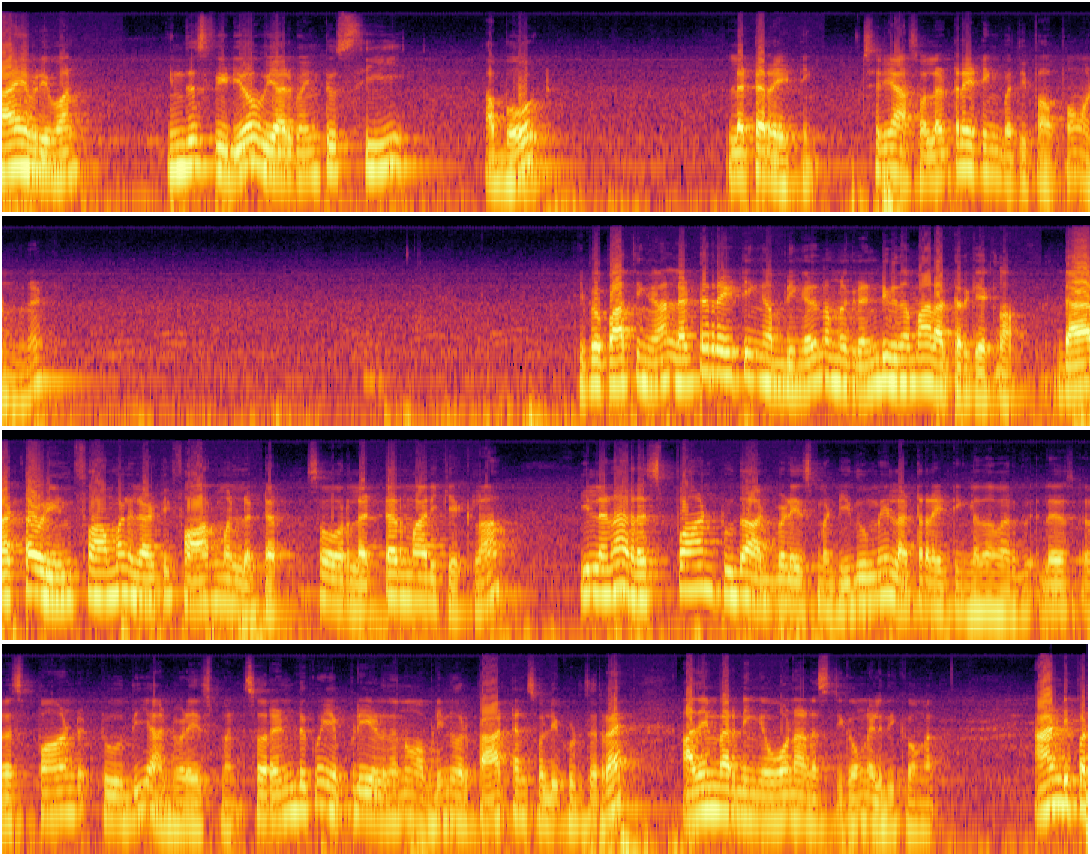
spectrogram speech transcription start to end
Hi everyone. In this video we are going to see about letter writing. சரியா? ஸோ லெட்டர் ரைட்டிங் பற்றி பார்ப்போம். ஒன் மினிட் இப்போ பார்த்தீங்கன்னா லெட்டர் ரைட்டிங் அப்படிங்கிறது நம்மளுக்கு ரெண்டு விதமாக லெட்டர் கேட்கலாம். டைரெக்டாக ஒரு இன்ஃபார்மல் இல்லாட்டி ஃபார்மல் லெட்டர் ஸோ ஒரு லெட்டர் மாதிரி கேட்கலாம். இல்லைனா ரெஸ்பாண்ட் டு த அட்வர்டைஸ்மெண்ட் இதுவுமே லெட்டர் ரைட்டிங்கில் தான் வருது. Respond to the advertisement so ரெண்டுக்கும் எப்படி எழுதணும் அப்படின்னு ஒரு பேட்டர்ன் சொல்லி கொடுத்துட்றேன். அதே மாதிரி நீங்கள் ஓன் அனுசரிக்கோங்க எழுதிக்கோங்க. அண்ட் இப்போ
